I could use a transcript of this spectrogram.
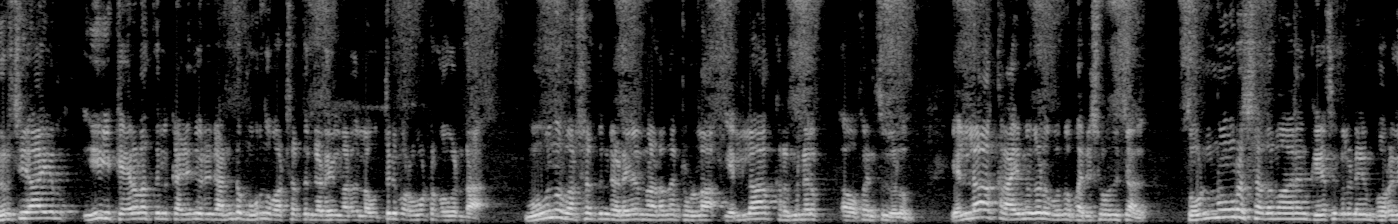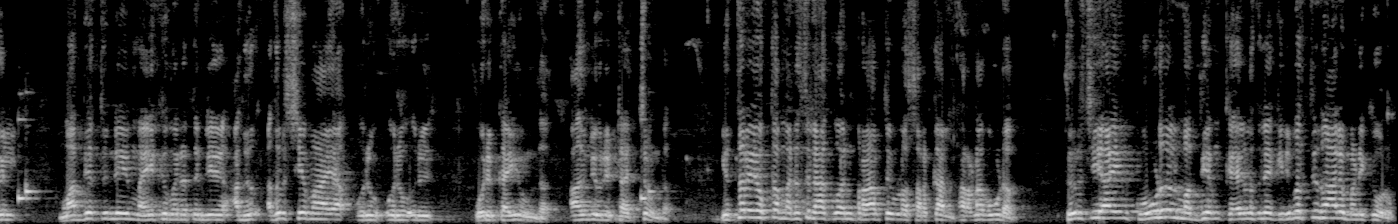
തീർച്ചയായും ഈ കേരളത്തിൽ കഴിഞ്ഞ ഒരു രണ്ട് മൂന്ന് വർഷത്തിന്റെ ഇടയിൽ നടന്നില്ല ഒത്തിരി പുറകോട്ട് പോകേണ്ട മൂന്ന് വർഷത്തിന്റെ ഇടയിൽ നടന്നിട്ടുള്ള എല്ലാ ക്രിമിനൽ ഒഫൻസുകളും എല്ലാ ക്രൈമുകളും ഒന്ന് പരിശോധിച്ചാൽ തൊണ്ണൂറ് ശതമാനം കേസുകളുടെയും പുറകിൽ മദ്യത്തിന്റെയും മയക്കുമരത്തിന്റെയും അത് അദൃശ്യമായ ഒരു ഒരു ഒരു കൈ ഉണ്ട് അതിന്റെ ഒരു ടച്ച് ഉണ്ട്. ഇത്രയൊക്കെ മനസ്സിലാക്കുവാൻ പ്രാപ്തിയുള്ള സർക്കാർ ഭരണകൂടം തീർച്ചയായും കൂടുതൽ മദ്യം കേരളത്തിലേക്ക് ഇരുപത്തിനാല് മണിക്കൂറും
